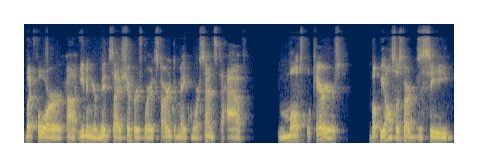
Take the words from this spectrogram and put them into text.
but for uh, even your mid-sized shippers, where it started to make more sense to have multiple carriers. But we also started to see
